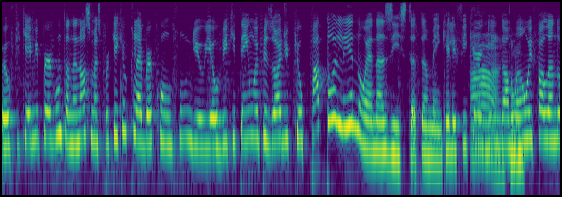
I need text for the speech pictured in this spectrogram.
eu fiquei me perguntando, nossa, mas por que, que o Kleber confundiu? E eu vi que tem um episódio que o Patolino é nazista também, que ele fica Ah, erguendo então- a mão e falando.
